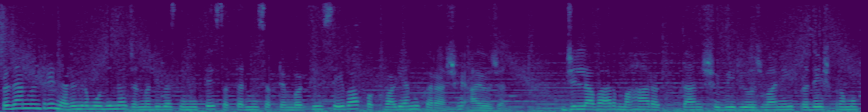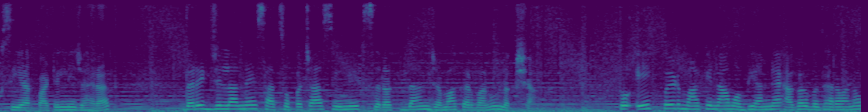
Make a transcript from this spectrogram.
પ્રધાનમંત્રી નરેન્દ્ર મોદીના જન્મદિવસ નિમિત્તે સત્તરમી સપ્ટેમ્બરથી સેવા પખવાડિયાનું કરાશે આયોજન. જિલ્લાવાર મહારક્તદાન શિબિર યોજવાની પ્રદેશ પ્રમુખ સી આર પાટીલની જાહેરાત. દરેક જિલ્લાને સાતસો પચાસ યુનિટ્સ રક્તદાન જમા કરવાનું લક્ષ્યાંક. તો એક પેડમાં કે નામ અભિયાનને આગળ વધારવાનો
